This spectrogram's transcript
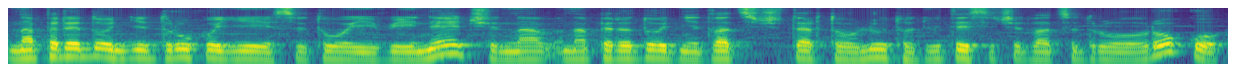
напередодні Другої світової війни, чи напередодні 24 лютого 2022 року,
